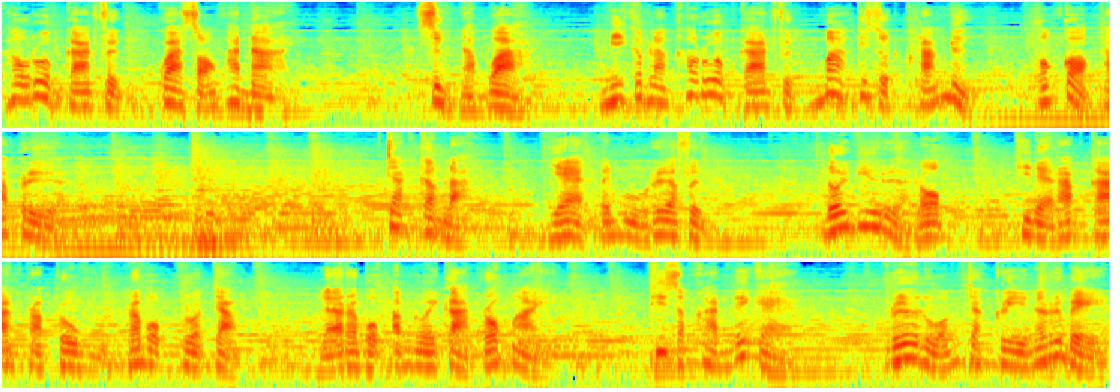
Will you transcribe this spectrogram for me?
เข้าร่วมการฝึกกว่า 2,000 นาย ซึ่งนับว่ามีกำลังเข้าร่วมการฝึกมากที่สุดครั้งหนึ่งของกองทัพเรือ จัดกำลังแยกเป็นหมู่เรือฝึก โดยมีเรือรบที่ได้รับการปรับปรุงระบบตรวจจับ และระบบอำนวยการรบใหม่ ที่สำคัญได้แก่ เรือหลวงจักรีนฤเบศร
